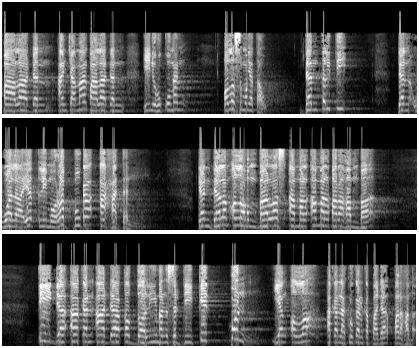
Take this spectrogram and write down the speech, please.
pala dan ancaman pala dan ini hukuman. Allah semuanya tahu dan teliti dan walayat limu rabbuka ahadan. Dan dalam Allah membalas amal-amal para hamba tidak akan ada kezaliman sedikit pun yang Allah akan lakukan kepada para hamba.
